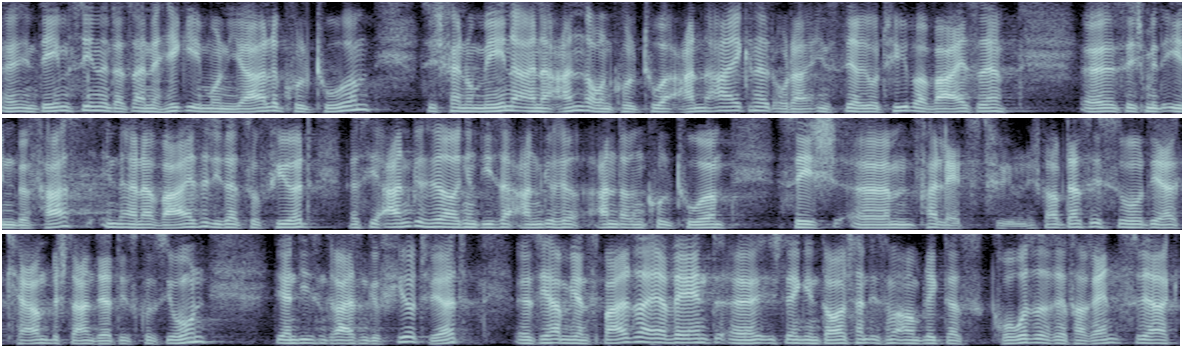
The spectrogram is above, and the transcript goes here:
äh, in dem Sinne, dass eine hegemoniale Kultur sich Phänomene einer anderen Kultur aneignet oder in stereotyper Weise äh, sich mit ihnen befasst, in einer Weise, die dazu führt, dass die Angehörigen dieser Angehör anderen Kultur sich ähm, verletzt fühlen. Ich glaube, das ist so der Kernbestand der Diskussion der in diesen Kreisen geführt wird. Äh, Sie haben Jens Balser erwähnt. Äh, ich denke, in Deutschland ist im Augenblick das große Referenzwerk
